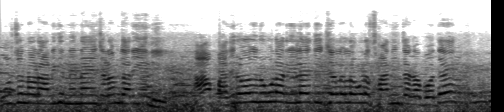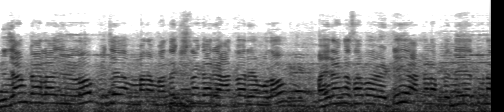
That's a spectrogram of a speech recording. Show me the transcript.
కూర్చుండడానికి నిర్ణయించడం జరిగింది. ఆ పది రోజులు కూడా రిలే దీక్షలలో కూడా స్పందించకపోతే నిజాం కాలేజీలో విజయ మన మందకృష్ణ గారి ఆధ్వర్యంలో బహిరంగ సభ పెట్టి అక్కడ పెద్ద ఎత్తున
